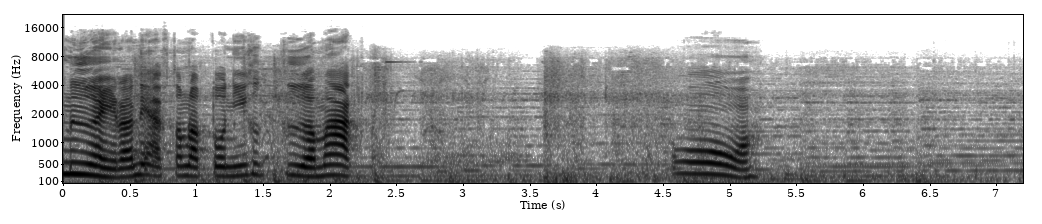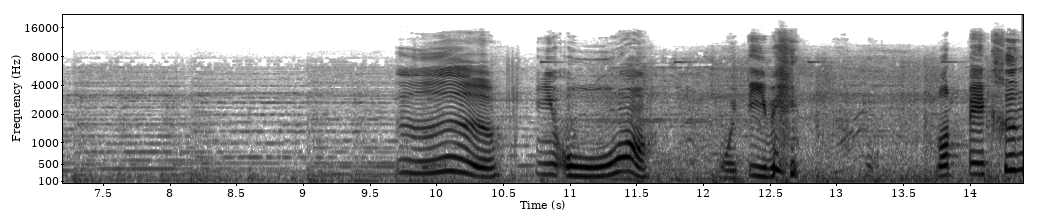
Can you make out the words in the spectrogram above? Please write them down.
เหนื่อยแล้วเนี่ยสำหรับตัวนี้คือเกลือมาก โอ้ เออมีโอ้โหตีไปลดไปครึ่ง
